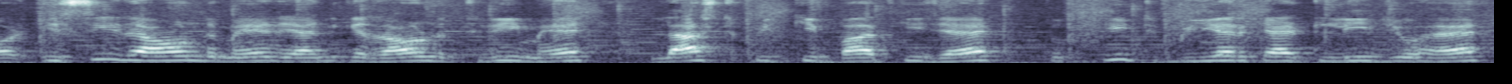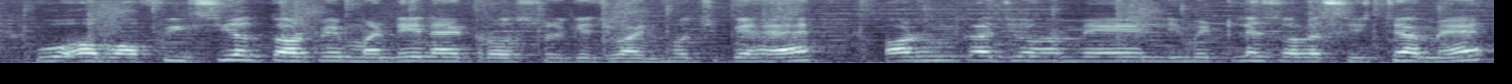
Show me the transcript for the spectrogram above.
और इसी राउंड में, यानी कि राउंड थ्री में लास्ट पिक की बात की जाए तो किट बियर कैट ली जो है, वो अब ऑफिशियल तौर पे मंडे नाइट रोस्टर के ज्वाइन हो चुके हैं और उनका जो हमें लिमिटलेस वाला सिस्टम है,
